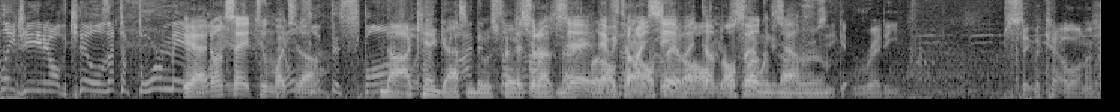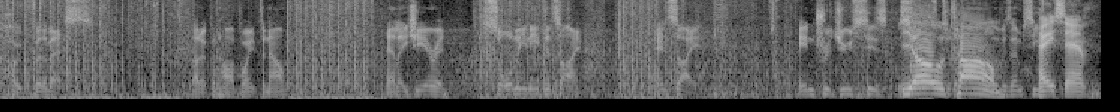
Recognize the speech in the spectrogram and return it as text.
LAG getting all the kills. That's a four-man Yeah, don't say it too much, though. flip the spawns, Nah, I can't gas him by to his face. That's what I'm his neck, saying. Every I'll- time I I'll see him, I I'll- tell him I'll say it when he's not in the room. Get ready. Stick the kettle on and hope for the best. That open hard point for now. LAG are in. Sorely need the time. Insight. Introduces. Yo, Tom. Hey, Sam.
